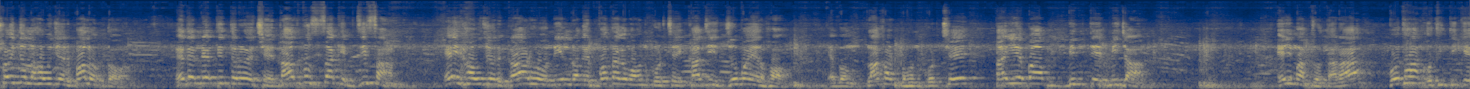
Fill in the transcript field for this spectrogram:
শহীদুল্লাহ হাউজের বালক দল। এদের নেতৃত্বে রয়েছে নাজমুস সাকিব, জিসান এই হাউজের গাঢ় নীল রঙের পতাকা বহন করছে কাজী জুবায়ের হক এবং প্লাকার্ড বহন করছে তাইয়েবা বিনতে মিজান। এইমাত্র তারা প্রধান অতিথিকে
